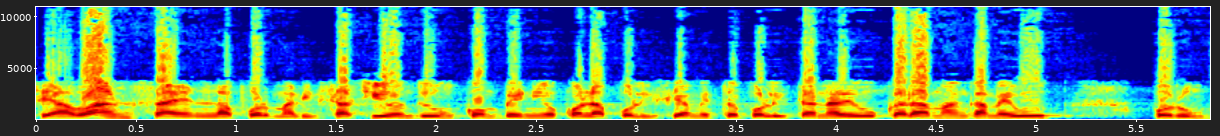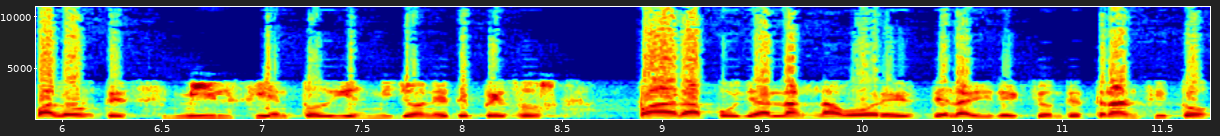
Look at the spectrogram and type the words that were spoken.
se avanza en la formalización de un convenio con la Policía Metropolitana de Bucaramanga, Mebut, por un valor de 1.110 millones de pesos para apoyar las labores de la Dirección de Tránsito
